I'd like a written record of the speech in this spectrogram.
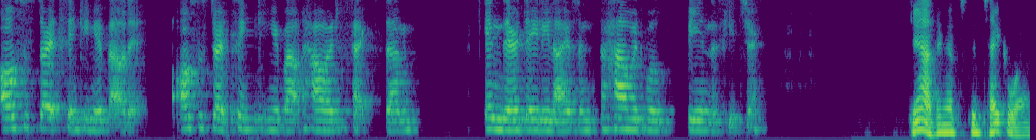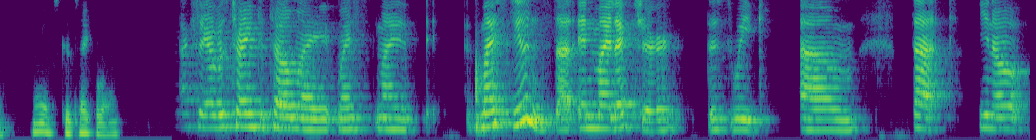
also start thinking about it also start thinking about how it affects them in their daily lives and how it will be in the future yeah, I think that's a good takeaway. Yeah, that's a good takeaway. Actually, I was trying to tell my my my my students that in my lecture this week um, that you know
